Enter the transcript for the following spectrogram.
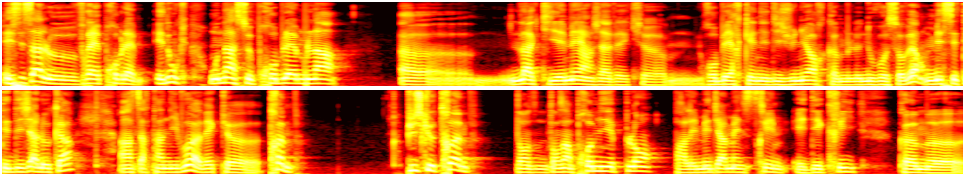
Et c'est ça le vrai problème. Et donc, on a ce problème-là, euh, là qui émerge avec euh, Robert Kennedy Jr. comme le nouveau sauveur, mais c'était déjà le cas à un certain niveau avec Trump. Puisque Trump, dans, dans, un premier plan par les médias mainstream, est décrit comme euh,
